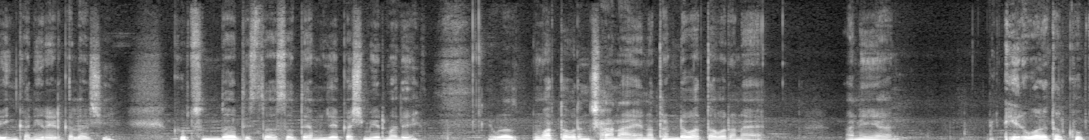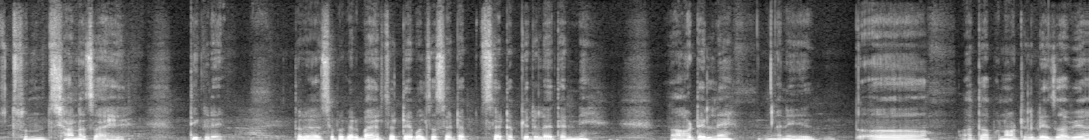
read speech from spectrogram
पिंक आणि रेड कलरची खूप सुंदर दिसतं असं त्या म्हणजे काश्मीरमध्ये. एवढं वातावरण छान आहे ना थंड वातावरण आहे. आणि हिरवळ तर खूप सुन छानच आहे तिकडे. तर अशा प्रकारे बाहेरचं टेबलचं सेटअप सेटअप केलेलं आहे त्यांनी हॉटेलने. आणि आता आपण हॉटेलकडे जाऊया.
